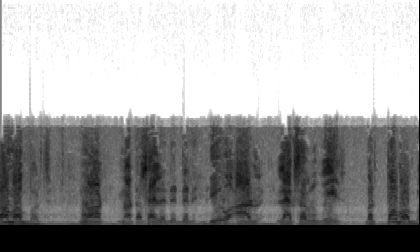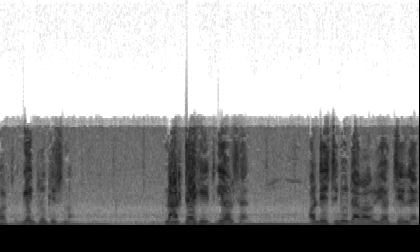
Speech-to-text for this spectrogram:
tamam virtue, not not that, self. That, that, you earn lakhs of rupees, but tamam virtue, give to Krishna. Not take it yourself or distribute among your children.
